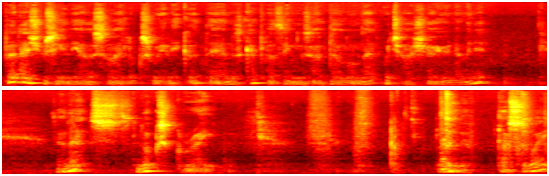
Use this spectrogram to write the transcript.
But as you see on the other side, looks really good there. And there's a couple of things I've done on that, which I'll show you in a minute. So that looks great. Blow the dust away.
